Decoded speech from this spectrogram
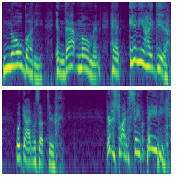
Nobody in that moment had any idea what God was up to. They're just trying to save a baby.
